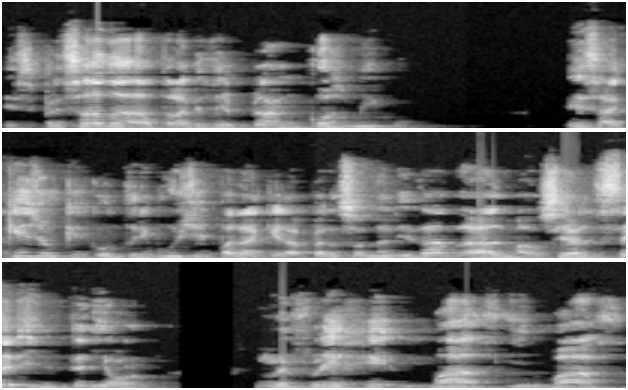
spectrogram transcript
expresada a través del plan cósmico. Es aquello que contribuye para que la personalidad, alma, o sea, el ser interior, refleje más y más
